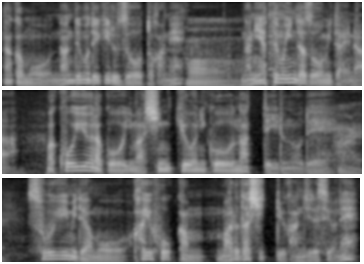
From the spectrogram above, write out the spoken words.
なんかもう何でもできるぞとかね何やってもいいんだぞみたいな、まあ、こういうようなこう今心境にこうなっているのではい。そういう意味ではもう開放感丸出しっていう感じですよね。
